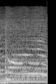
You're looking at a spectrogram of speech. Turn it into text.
聞こえ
